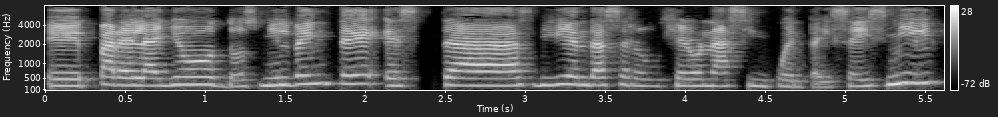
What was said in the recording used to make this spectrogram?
Eh, para el año 2020, estas viviendas se redujeron a 56 mil.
